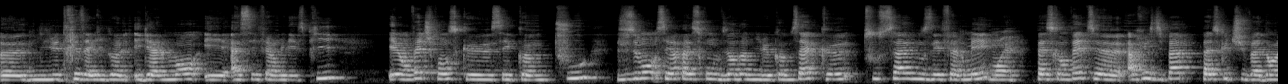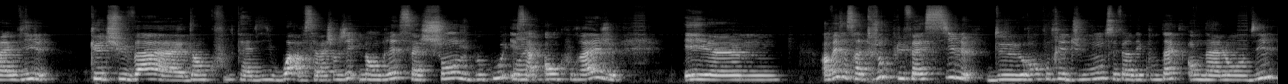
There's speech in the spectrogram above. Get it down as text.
milieu très agricole également et assez fermé d'esprit. Et en fait, je pense que c'est comme tout. Justement, c'est pas parce qu'on vient d'un milieu comme ça que tout ça nous est fermé. Ouais, Parce qu'en fait, après, je dis pas parce que tu vas dans la ville que tu vas euh, d'un coup, ta vie, waouh, ça va changer. Mais en vrai, ça change beaucoup et Ouais. ça encourage. Et euh, en fait, ça sera toujours plus facile de rencontrer du monde, se faire des contacts en allant en ville.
